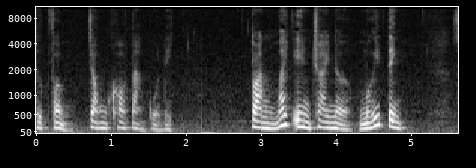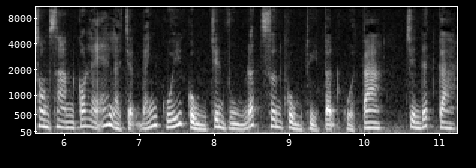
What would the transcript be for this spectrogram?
thực phẩm trong kho tàng của địch. Toàn Make in China mới tinh. Son San có lẽ là trận đánh cuối cùng trên vùng đất sơn cùng thủy tận của ta trên đất ca.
